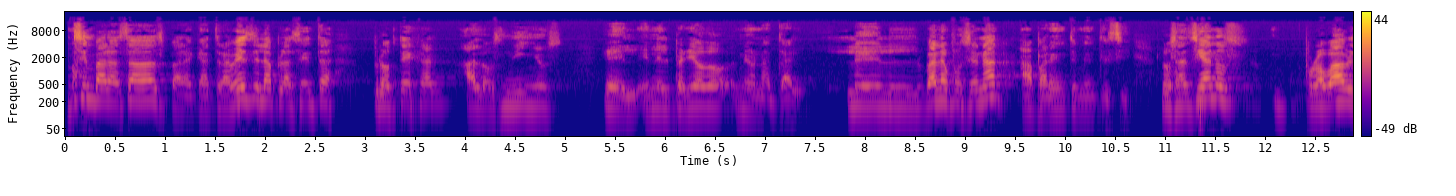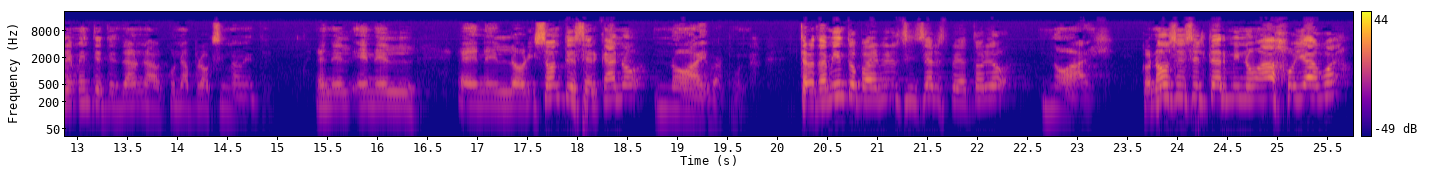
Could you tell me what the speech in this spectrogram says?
más embarazadas para que a través de la placenta protejan a los niños en el periodo neonatal. ¿Le- ¿Van a funcionar? Aparentemente sí. Los ancianos probablemente tendrán una vacuna próximamente. En el, en el, en el horizonte cercano no hay vacuna. Tratamiento para el virus inicial respiratorio no hay. ¿Conoces el término ajo y agua?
